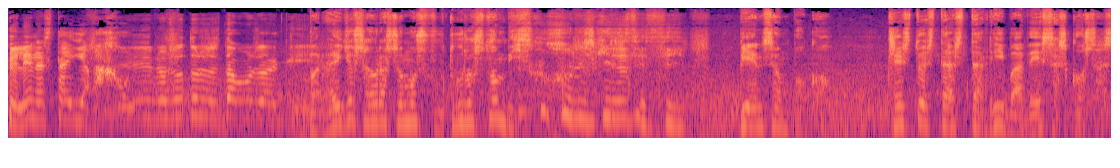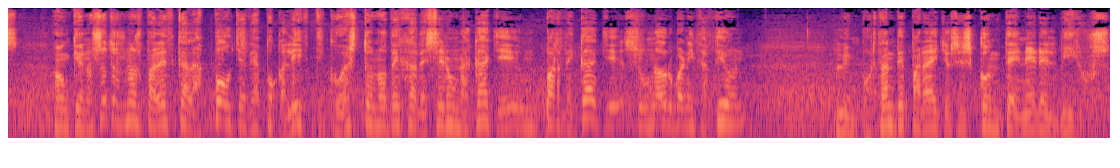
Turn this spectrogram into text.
Elena está ahí abajo. Y nosotros estamos aquí. Para ellos ahora somos futuros zombies. ¿Qué cojones quieres decir? Piensa un poco. Esto está hasta arriba de esas cosas. Aunque a nosotros nos parezca la polla de apocalíptico, esto no deja de ser una calle, un par de calles, una urbanización. Lo importante para ellos es contener el virus.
